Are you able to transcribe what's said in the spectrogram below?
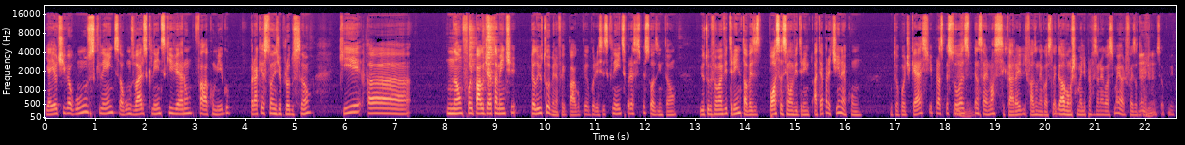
e aí eu tive alguns clientes, alguns vários clientes que vieram falar comigo para questões de produção que uh, não foi pago diretamente pelo YouTube, né? Foi pago por esses clientes, por essas pessoas. Então, o YouTube foi uma vitrine, talvez possa ser uma vitrine até para ti, né? Com o teu podcast e para as pessoas uhum. pensarem, nossa, esse cara ele faz um negócio legal, vamos chamar ele para fazer um negócio maior. Foi exatamente uhum. o que aconteceu comigo.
